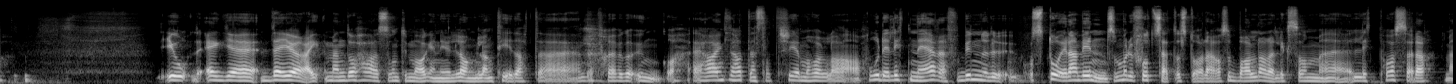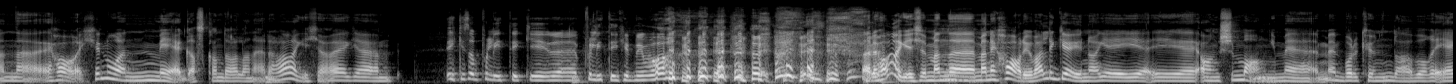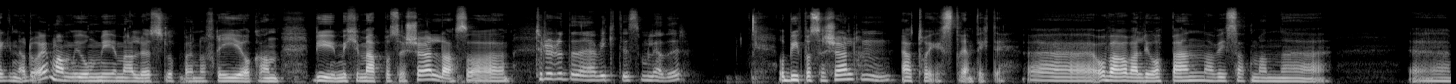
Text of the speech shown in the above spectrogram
Jo, jeg, eh, det gjør jeg, men da har jeg så vondt i magen i lang, lang tid at eh, det prøver jeg å unngå. Jeg har egentlig hatt en strategi om å holde hodet litt nede. For begynner du å stå i den vinden, så må du fortsette å stå der, og så baller det liksom eh, litt på seg, da. Men jeg har ikke noen megaskandaler nede, det har jeg ikke. Jeg, Ikke sånn politiker, eh, politikernivå. Nei, det har jeg ikke, men, eh, men jeg har det jo veldig gøy når jeg er i, i arrangement med, med både kunder og våre egne. Da er man jo mye mer løssluppen og fri og kan by mye mer på seg sjøl, da. Så Tror du det er viktig som leder? å by på seg sjøl, jeg tror jeg er ekstremt viktig. Uh, å være veldig åpen og vise at man uh, eh,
